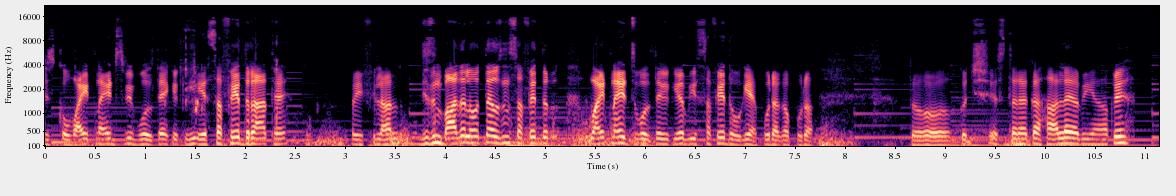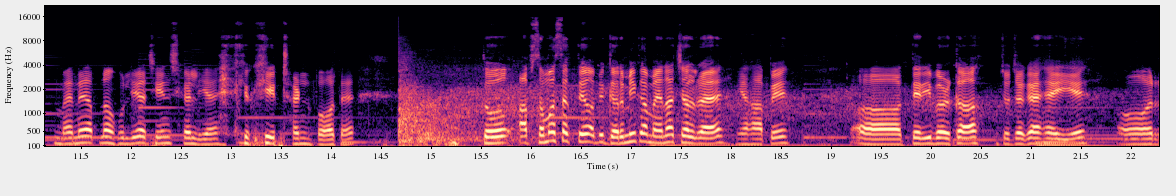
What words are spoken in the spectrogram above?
जिसको वाइट नाइट्स भी बोलते हैं, क्योंकि ये सफ़ेद रात है। अभी फ़िलहाल जिस दिन बादल होता है, उस दिन सफ़ेद वाइट नाइट्स बोलते हैं, क्योंकि अभी सफ़ेद हो गया पूरा का पूरा। तो कुछ इस तरह का हाल है अभी यहाँ पे। मैंने अपना हुलिया चेंज कर लिया है, क्योंकि ठंड बहुत है। तो आप समझ सकते हो, अभी गर्मी का महीना चल रहा है यहाँ पे। तेरीबर का जो जगह है ये, और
